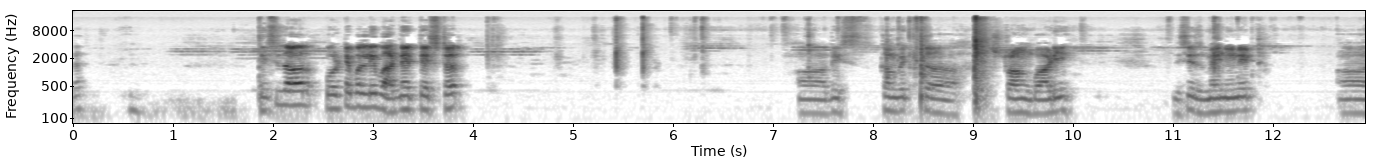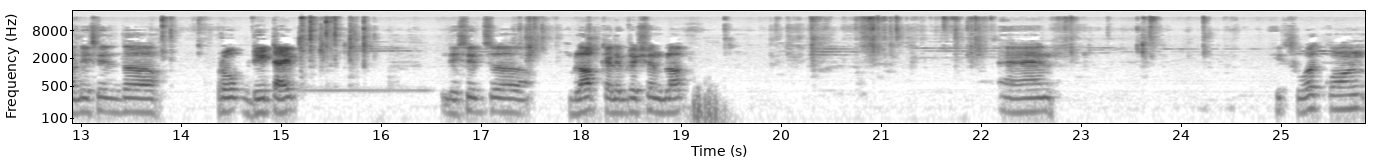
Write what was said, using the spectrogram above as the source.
ना? This is our portable Leeb hardness tester this come with strong body this is main unit this is the probe D type this is block calibration block and it's work on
